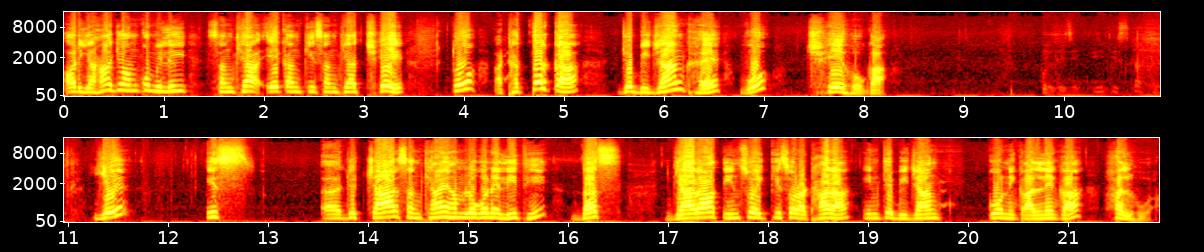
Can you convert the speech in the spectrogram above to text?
और यहाँ जो हमको मिली संख्या, एक अंक की संख्या छ तो अठहत्तर का जो बीजांक है वो छ होगा। ये इस जो चार संख्याएँ हम लोगों ने ली थी, दस, ग्यारह, तीन सौ इक्कीस और अठारह, इनके बीजांक को निकालने का हल हुआ।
